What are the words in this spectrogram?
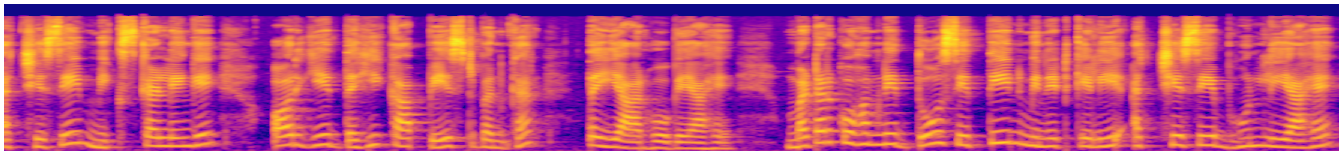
अच्छे से मिक्स कर लेंगे और ये दही का पेस्ट बनकर तैयार हो गया है। मटर को हमने दो से तीन मिनट के लिए अच्छे से भून लिया है।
